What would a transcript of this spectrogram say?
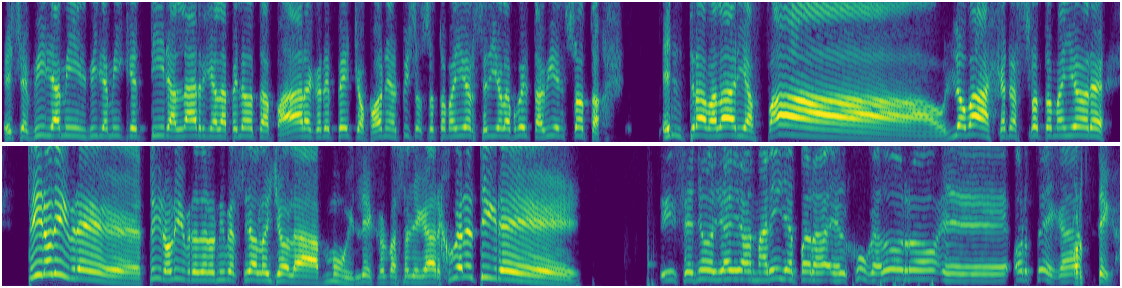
Ese es Villamil. Villamil que tira, larga la pelota. Para con el pecho. Pone al piso Sotomayor. Se dio la vuelta. Bien Soto. Entraba al área, foul. Lo bajan a Sotomayor. Tiro libre, tiro libre de la Universidad Loyola. Muy lejos vas a llegar. Jugar el Tigre. Sí, señor, ya hay amarilla para el jugador eh, Ortega. Ortega.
